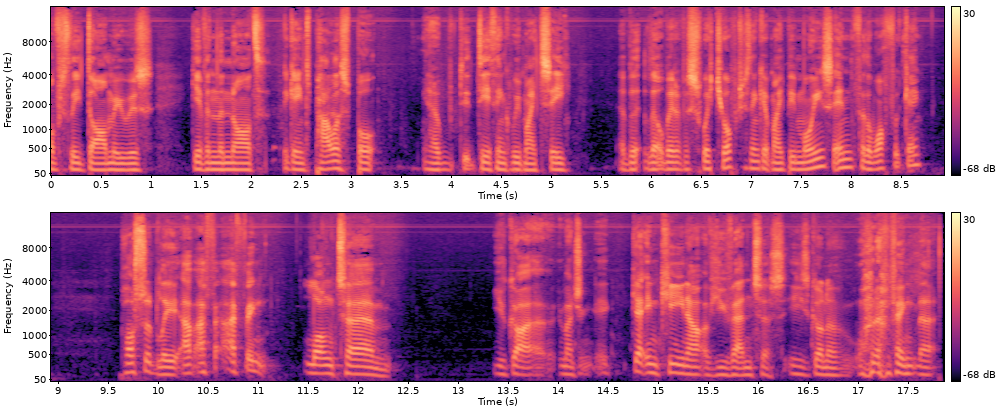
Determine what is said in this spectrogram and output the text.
obviously Dom who was given the nod against Palace, but you know, do, do you think we might see a bit, little bit of a switch up? Do you think it might be Moise in for the Watford game? Possibly. I, I, I think long term, you've got to imagine getting Kean out of Juventus. He's going to want to think that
